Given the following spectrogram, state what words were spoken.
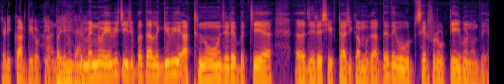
ਜਿਹੜੀ ਘਰ ਦੀ ਰੋਟੀ ਆਪਾਂ ਜਿਹਨੂੰ ਤੇ ਕਹਿੰਦੇ ਮੈਨੂੰ ਇਹ ਵੀ ਚੀਜ਼ ਪਤਾ ਲੱਗੀ ਵੀ 8-9 ਜਿਹੜੇ ਬੱਚੇ ਆ ਜਿਹੜੇ ਸ਼ਿਫਟਾਂ 'ਚ ਕੰਮ ਕਰਦੇ ਤੇ ਉਹ ਸਿਰਫ ਰੋਟੀ ਹੀ ਬਣਾਉਂਦੇ ਆ।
